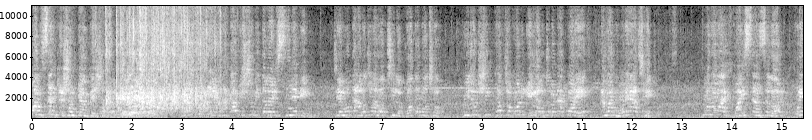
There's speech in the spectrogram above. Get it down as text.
কনসেন্ট্রেশন ক্যাম্পের সাথে। ঢাকা বিশ্ববিদ্যালয়ের সিনেটে যে মুহূর্তে আলোচনা হচ্ছিল গত বছর দুইজন শিক্ষক যখন এই আলোচনাটা করে, আমার মনে আছে, কোন এক ভাইস চ্যান্সেলর উনি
